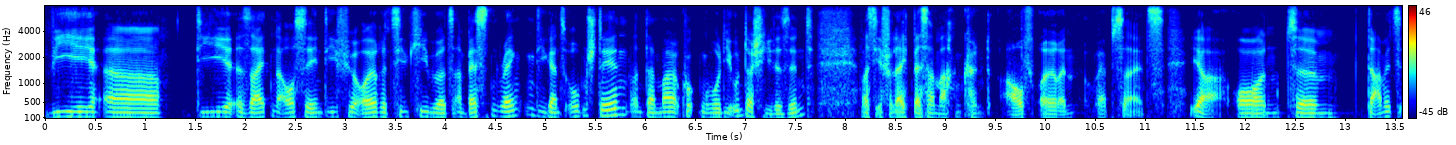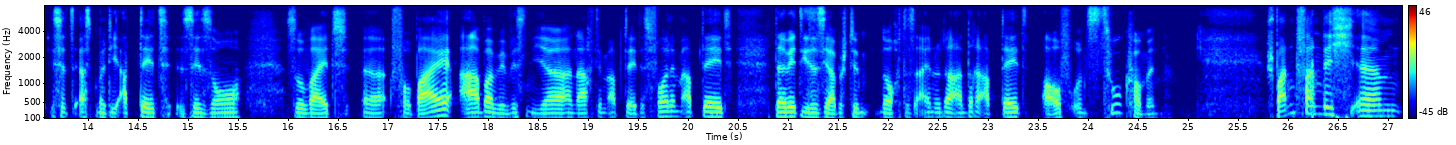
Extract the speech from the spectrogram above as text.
wie äh, die Seiten aussehen, die für eure Zielkeywords am besten ranken, die ganz oben stehen und dann mal gucken, wo die Unterschiede sind, was ihr vielleicht besser machen könnt auf euren Websites. Ja, und ähm, damit ist jetzt erstmal die Update-Saison soweit äh, vorbei. Aber wir wissen ja, nach dem Update ist vor dem Update. Da wird dieses Jahr bestimmt noch das ein oder andere Update auf uns zukommen. Spannend fand ich ähm,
